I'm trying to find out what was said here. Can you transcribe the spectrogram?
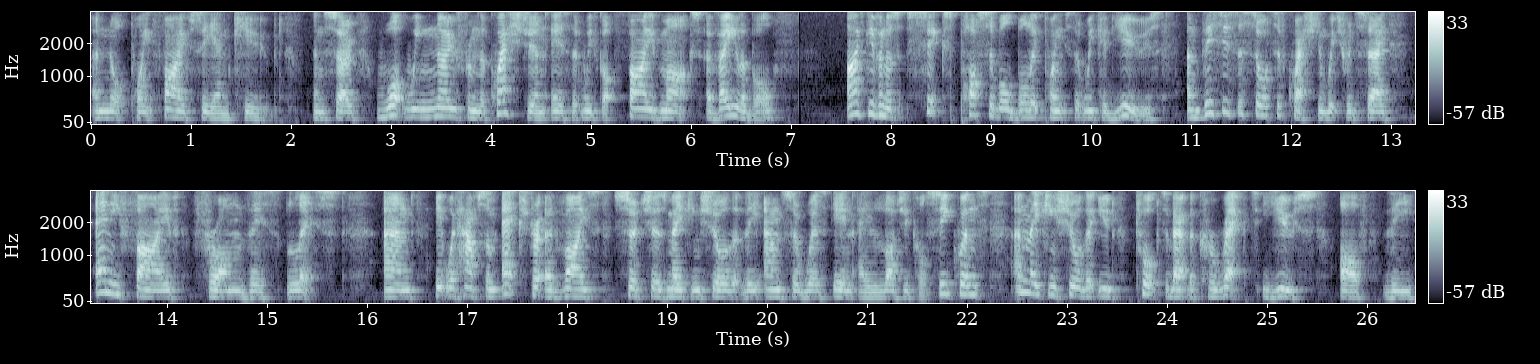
and 0.5 cm cubed. And so what we know from the question is that we've got five marks available, I've given us six possible bullet points that we could use, and this is the sort of question which would say any five from this list. And it would have some extra advice, such as making sure that the answer was in a logical sequence and making sure that you'd talked about the correct use of the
